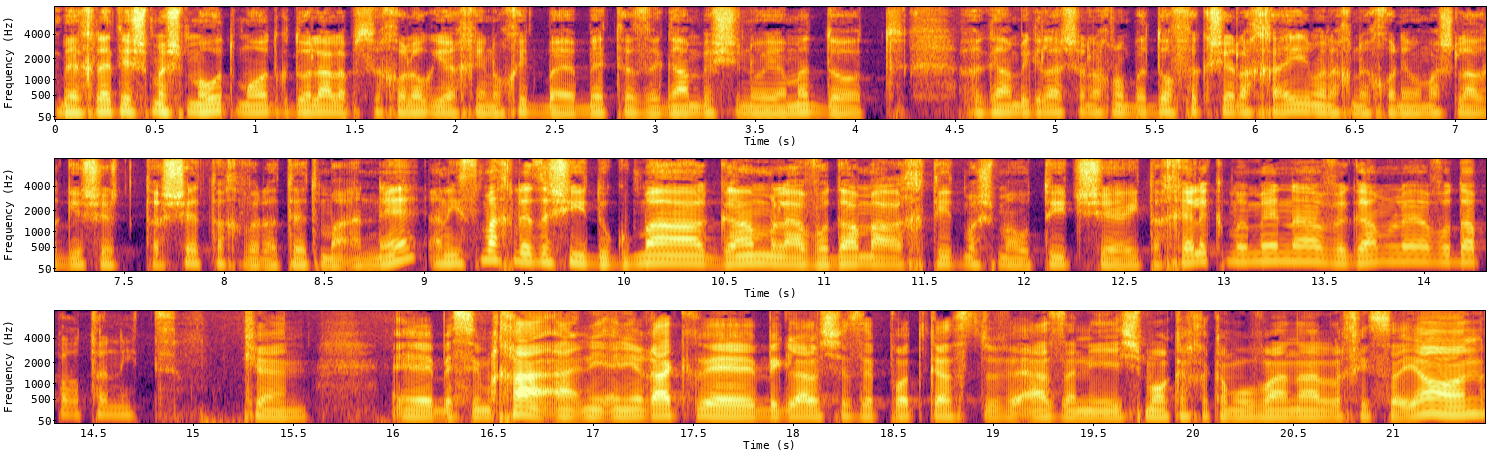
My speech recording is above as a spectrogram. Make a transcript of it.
בהחלט יש משמעות מאוד גדולה לפסיכולוגיה החינוכית בהיבט הזה, גם בשינוי עמדות, וגם בגלל שאנחנו בדופק של החיים, אנחנו יכולים ממש להרגיש את השטח. בשטח ולתת מענה. אני אשמח לאיזושהי דוגמה גם לעבודה מערכתית משמעותית שהיית חלק ממנה וגם לעבודה פרטנית. כן. אה, בשמחה, אני, אני רק uh, בגלל שזה פודקאסט, ואז אני אשמור ככה כמובן על חיסיון.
